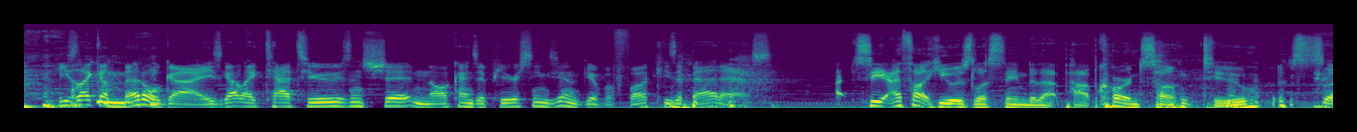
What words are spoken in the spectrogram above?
He's like a metal guy. He's got like tattoos and shit and all kinds of piercings. He don't give a fuck. He's a badass. See, I thought he was listening to that popcorn song too. so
